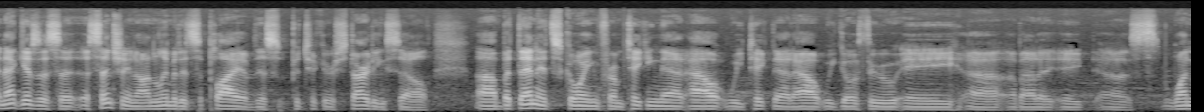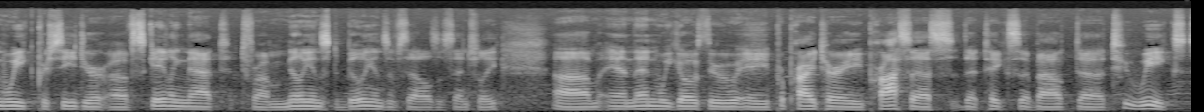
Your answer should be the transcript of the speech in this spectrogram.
And that gives us a, essentially an unlimited supply of this particular starting cell. Uh, but then it's going from taking that out, we take that out, we go through a uh, about a, a uh, one week procedure of scaling that from millions to billions of cells essentially. Um, and then we go through a proprietary process that takes about uh, two weeks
